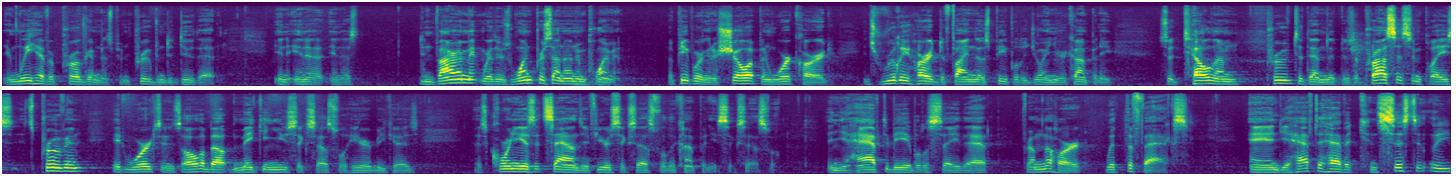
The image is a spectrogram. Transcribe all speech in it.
and we have a program that's been proven to do that. In, in a, in a environment where there's 1% unemployment, of people are going to show up and work hard, it's really hard to find those people to join your company. So tell them, prove to them that there's a process in place, it's proven, it works, and it's all about making you successful here because, as corny as it sounds, if you're successful, the company's successful. And you have to be able to say that from the heart with the facts. And you have to have it consistently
